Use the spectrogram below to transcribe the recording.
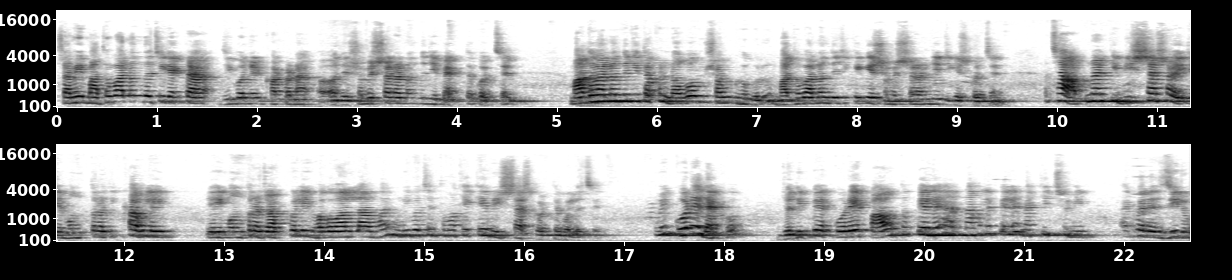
স্বামী মাধবানন্দজির একটা জীবনের ঘটনা, আমাদের সোমেশ্বরানন্দজি ব্যক্ত করছেন। মাধবানন্দজি তখন নবম সংঘগুরু। মাধবানন্দজিকে গিয়ে সোমেশ্বরানন্দজি জিজ্ঞেস করছেন আচ্ছা আপনার কি বিশ্বাস হয় যে মন্ত্র দীক্ষা হলেই এই মন্ত্র জপ করলেই ভগবান লাভ হয়? উনি বলছেন, তোমাকে কে বিশ্বাস করতে বলেছে? তুমি করে দেখো, যদি করে পাও তো পেলে, আর না হলে পেলে না, কিচ্ছু নেই, একবারে জিরো।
